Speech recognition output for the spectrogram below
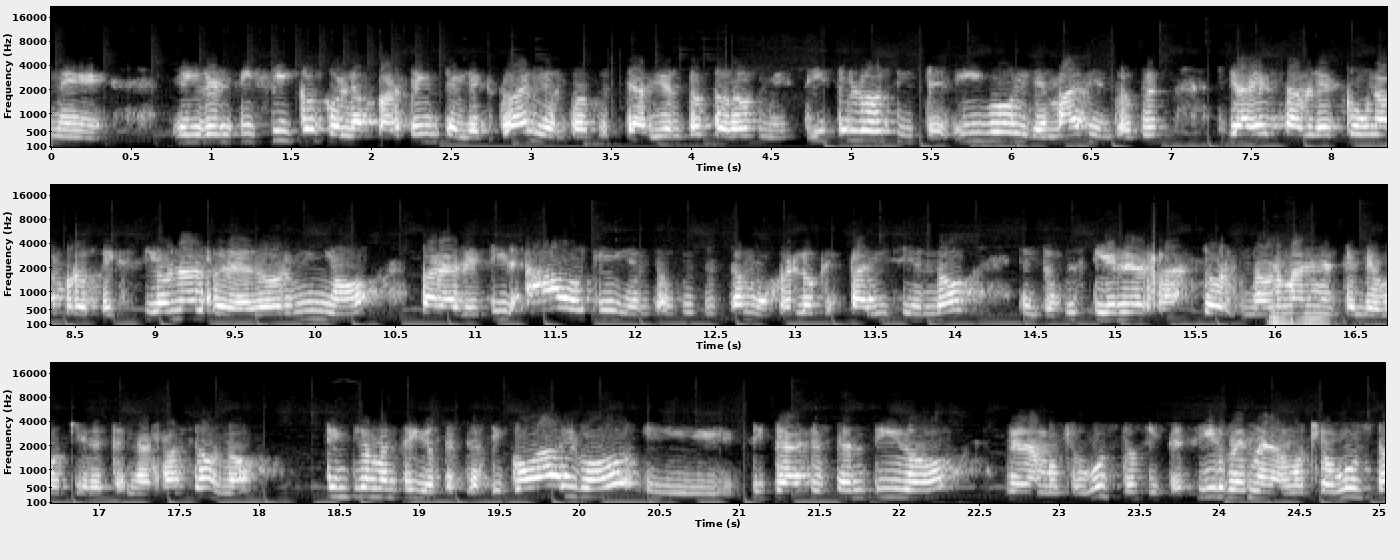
me, me, identifico con la parte intelectual y entonces te aviento todos mis títulos y te digo y demás, y entonces ya establezco una protección alrededor mío para decir, ah, ok, entonces esta mujer lo que está diciendo, entonces tiene razón. Normalmente el ego quiere tener razón, ¿no? Simplemente yo te platico algo y si te hace sentido, me da mucho gusto, si te sirve, me da mucho gusto,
